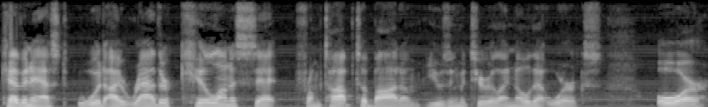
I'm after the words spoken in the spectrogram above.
Kevin asked, "Would I rather kill on a set from top to bottom using material I know that works, or?"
